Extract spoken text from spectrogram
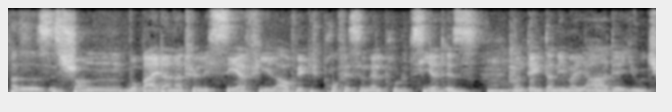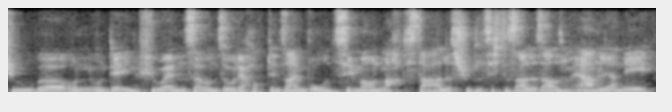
also es ist schon, wobei da natürlich sehr viel auch wirklich professionell produziert ist. Mhm. Man denkt dann immer, ja, der YouTuber und, und der Influencer und so, der hockt in seinem Wohnzimmer und macht es da alles, schüttelt sich das alles aus dem mhm. Ärmel. Ja, nee.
